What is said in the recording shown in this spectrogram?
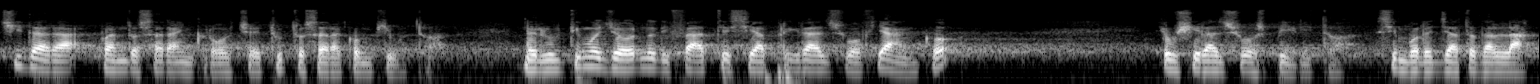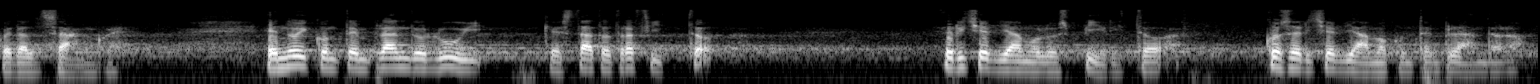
ci darà quando sarà in croce e tutto sarà compiuto. Nell'ultimo giorno di fatti si aprirà il suo fianco e uscirà il suo spirito, simboleggiato dall'acqua e dal sangue. E noi contemplando lui che è stato trafitto, riceviamo lo spirito. Cosa riceviamo contemplandolo?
